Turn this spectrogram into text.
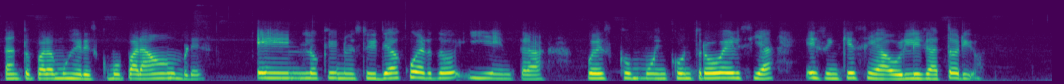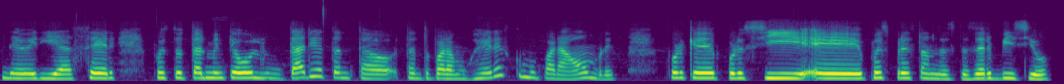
tanto para mujeres como para hombres. En lo que no estoy de acuerdo y entra pues como en controversia es en que sea obligatorio debería ser pues totalmente voluntario tanto, tanto para mujeres como para hombres, porque de por sí eh, pues prestando este servicio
